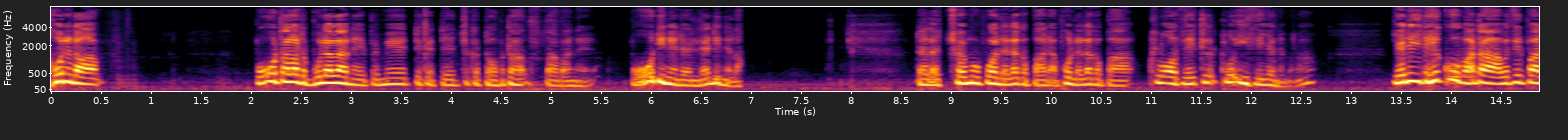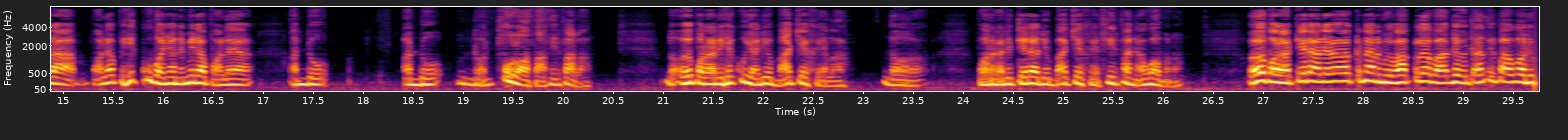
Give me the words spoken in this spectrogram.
အခုနေတော့ပိုးတလာတဘူလာလာနေပမေတကတဲ့ချက်တော်ပတာစတာပါနေပိုးဒီနေတယ်လက်ဒီနေလားဒါလည်းချွဲမှုပေါ်လည်းလက်ကပါတာဖို့လည်းလက်ကပါ cloth cloth easy ရနေမှာနော် ယဒီတဟကူဘာတာဝစီပါတာဘာလဲဟကူဘာညနေမိတာပါလဲအဒိုအဒိုဒေါ်တိုလာသာစီပါလားတော့အပရာရီဟကူရဒီဘာချက်ခဲလားတော့ပါရကဒီတဲရာဒီဘာချက်ခဲစီပါနေအောမနော်အပရာတဲရာကနနမဘာကလဘာဒါစီပါကောဒီ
